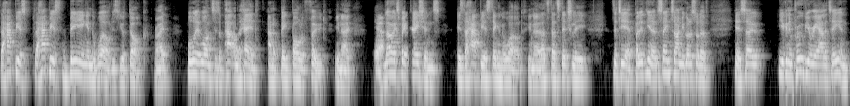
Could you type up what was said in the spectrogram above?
the happiest the happiest being in the world is your dog, right? all it wants is a pat on the head and a big bowl of food. You know, yeah. low expectations is the happiest thing in the world. You know, that's that's literally that's it. But it, you know, at the same time, you've got to sort of yeah. So you can improve your reality, and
